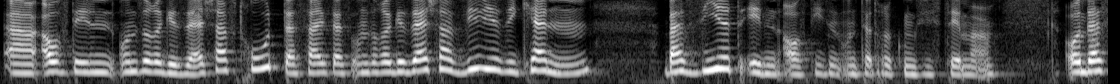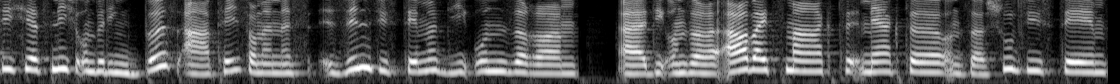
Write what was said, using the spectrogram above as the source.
äh, auf denen unsere Gesellschaft ruht. Das heißt, dass unsere Gesellschaft, wie wir sie kennen, basiert eben auf diesen Unterdrückungssystemen. Und das ist jetzt nicht unbedingt bösartig, sondern es sind Systeme, die unsere, äh, die unsere Arbeitsmärkte, unser Schulsystem,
